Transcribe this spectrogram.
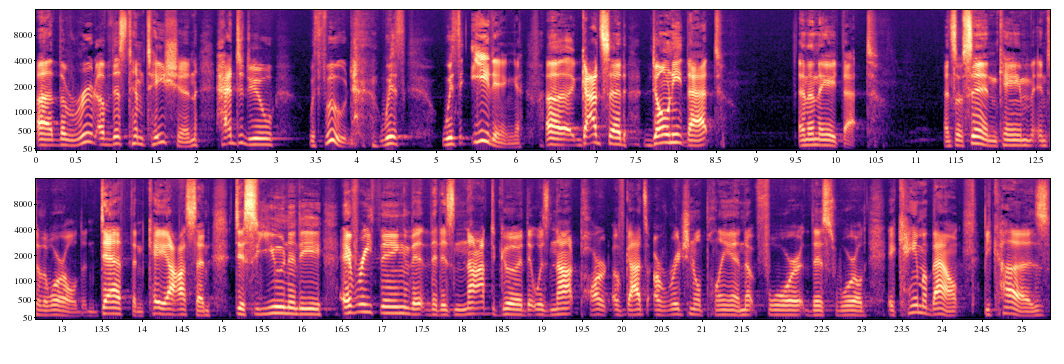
uh, the root of this temptation had to do with food, with, with eating. Uh, God said, Don't eat that. And then they ate that. And so sin came into the world, and death and chaos and disunity, everything that, that is not good, that was not part of God's original plan for this world. It came about because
